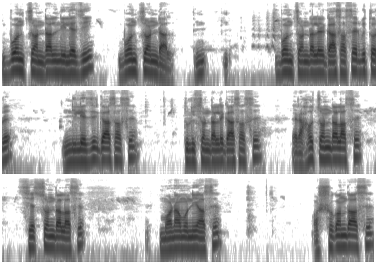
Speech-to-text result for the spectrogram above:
বন বনচণ্ডাল নীলেজি বনচণ্ডাল। ন- বনচণ্ডালের গাছ আছে এর ভিতরে, নীলেজির গাছ আছে, তুলিচণ্ডালের গাছ আছে, রাহুচণ্ডাল আছে, শ্বেতচণ্ডাল আছে, মনামণি আছে, অশ্বগন্ধা আছে,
